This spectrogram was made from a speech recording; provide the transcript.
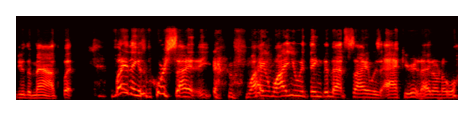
do the math. But the funny thing is, of course, sign. Why why you would think that that sign was accurate? I don't know.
